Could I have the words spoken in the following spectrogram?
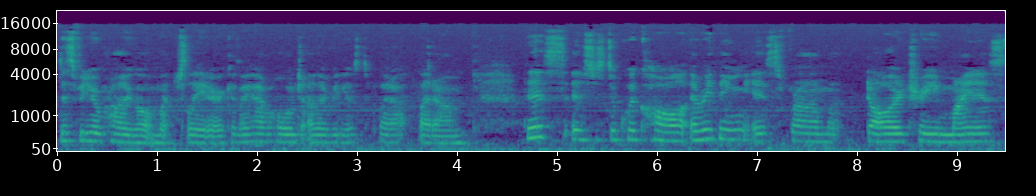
this video will probably go up much later because I have a whole bunch of other videos to put up, but um, this is just a quick haul. Everything is from Dollar Tree minus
